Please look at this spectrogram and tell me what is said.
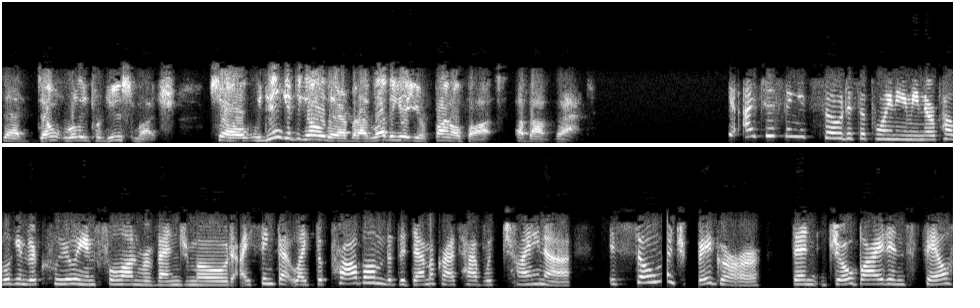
that don't really produce much. So we didn't get to go there, but I'd love to get your final thoughts about that. Yeah, I just think it's so disappointing. I mean, the Republicans are clearly in full on revenge mode. I think that like the problem that the Democrats have with China is so much bigger than Joe Biden's fail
